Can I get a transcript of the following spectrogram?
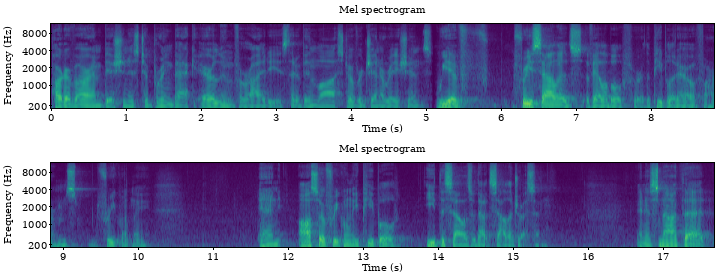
Part of our ambition is to bring back heirloom varieties that have been lost over generations. We have free salads available for the people at AeroFarms frequently. And also frequently, people eat the salads without salad dressing. And it's not that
